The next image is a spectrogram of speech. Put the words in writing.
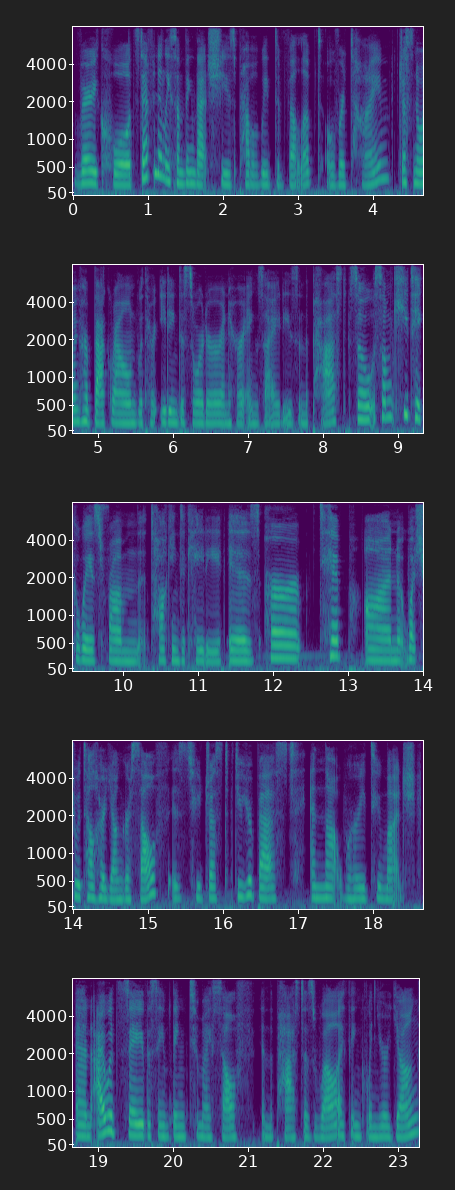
very cool. It's definitely something that she's probably developed over time, just knowing her background with her eating disorder and her anxieties in the past. So, some key takeaways from talking to Katie is her tip on what she would tell her younger self is to just do your best and not worry too much. And I would say the same thing to myself in the past as well. I think when you're young,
